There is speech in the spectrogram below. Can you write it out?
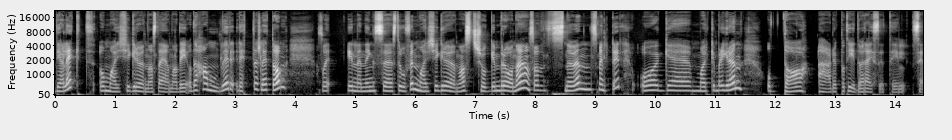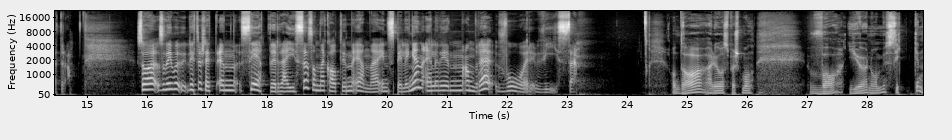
dialekt, og 'Marki grønast' er en av de. Og det handler rett og slett om altså Innledningsstrofen 'Marki grønast sjoggen bråne', altså snøen smelter, og eh, marken blir grønn, og da er det på tide å reise til setra. Så, så, det er jo rett og slett en seterreise, som det er kalt i den ene innspillingen, eller i den andre vårvise. Og da er det jo spørsmål Hva gjør nå musikken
